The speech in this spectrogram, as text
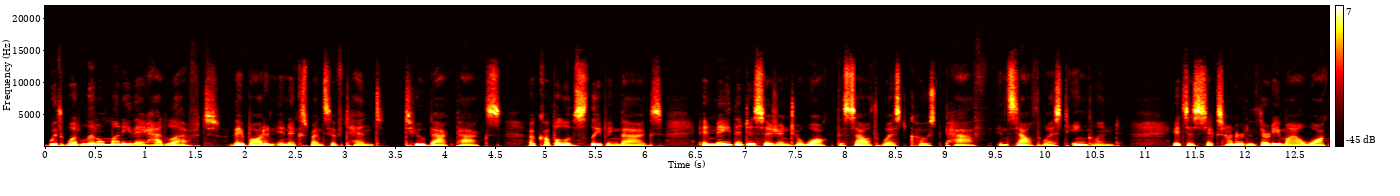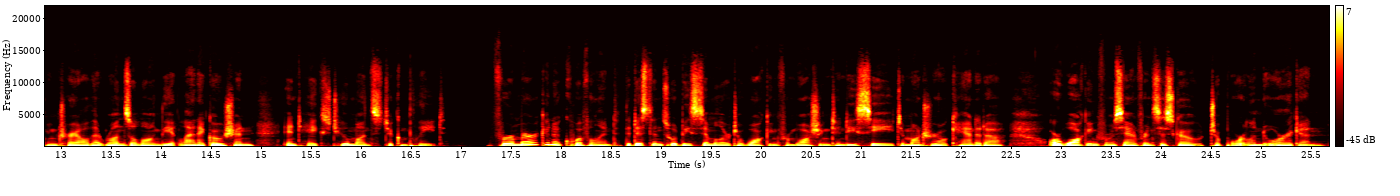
With what little money they had left, they bought an inexpensive tent, two backpacks, a couple of sleeping bags, and made the decision to walk the Southwest Coast Path in southwest England. It's a 630 mile walking trail that runs along the Atlantic Ocean and takes two months to complete. For American equivalent, the distance would be similar to walking from Washington, D.C. to Montreal, Canada, or walking from San Francisco to Portland, Oregon.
